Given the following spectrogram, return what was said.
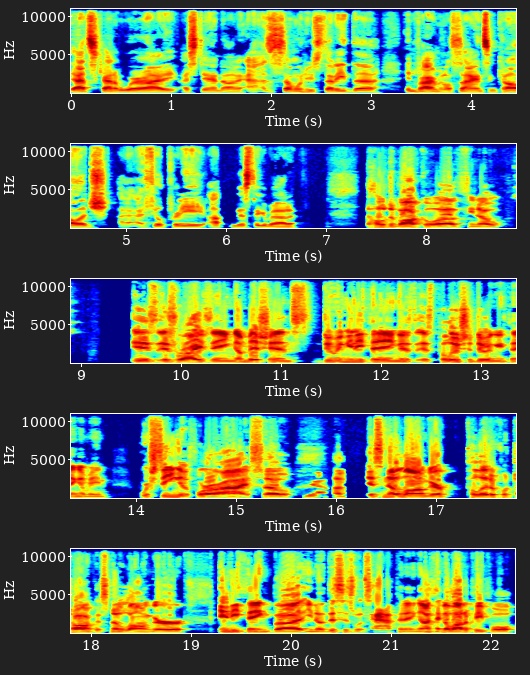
that's kind of where I, I stand on it. As someone who studied the environmental science in college, I, I feel pretty optimistic about it. The whole debacle of you know is is rising emissions doing anything? Is is pollution doing anything? I mean, we're seeing it before our eyes. So yeah. um, it's no longer political talk. It's no longer anything but you know this is what's happening. And I think a lot of people,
